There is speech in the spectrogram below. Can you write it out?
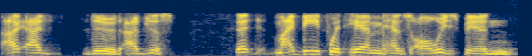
I, I, dude, I'm just that my beef with him has always been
